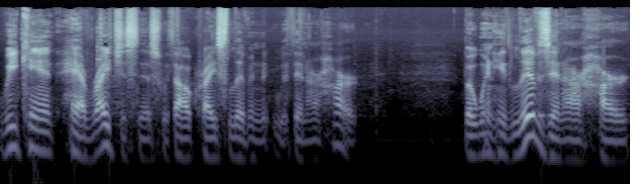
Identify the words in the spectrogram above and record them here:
we can't have righteousness without Christ living within our heart. But when he lives in our heart,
